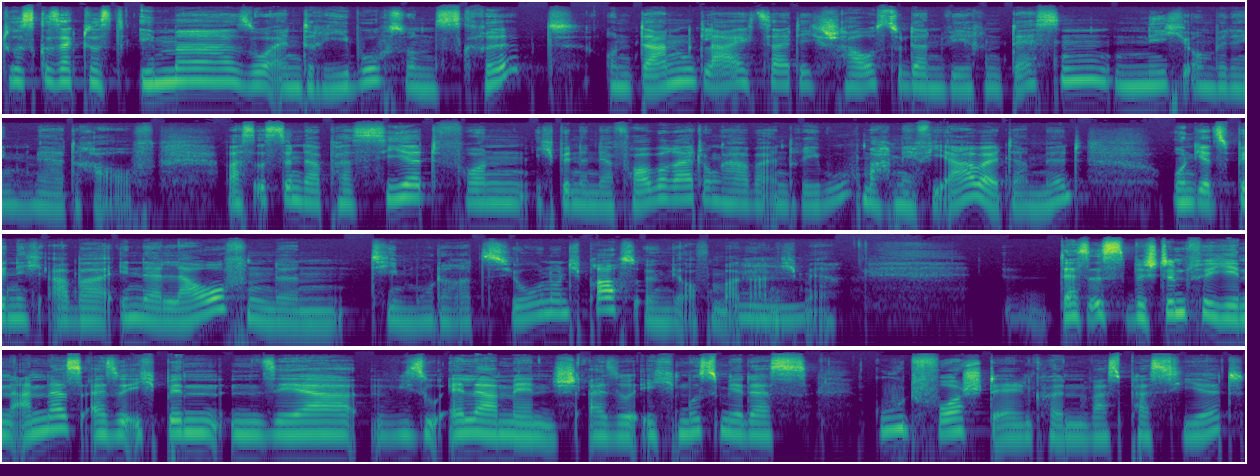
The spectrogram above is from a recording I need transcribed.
Du hast gesagt, du hast immer so ein Drehbuch, so ein Skript und dann gleichzeitig schaust du dann währenddessen nicht unbedingt mehr drauf. Was ist denn da passiert von, ich bin in der Vorbereitung, habe ein Drehbuch, mache mir viel Arbeit damit und jetzt bin ich aber in der laufenden Teammoderation und ich brauche es irgendwie offenbar mhm. gar nicht mehr. Das ist bestimmt für jeden anders. Also ich bin ein sehr visueller Mensch. Also ich muss mir das gut vorstellen können, was passiert.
